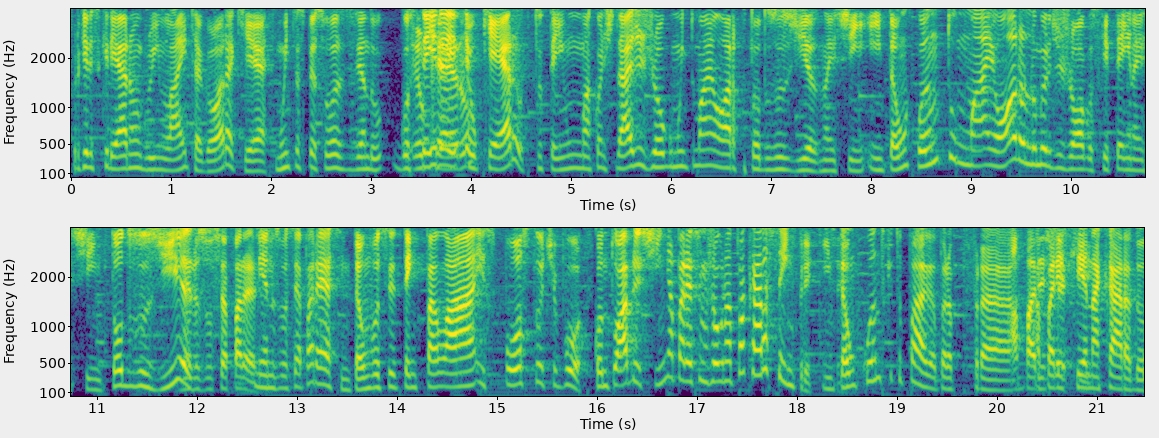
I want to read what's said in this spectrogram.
porque eles criaram o Greenlight agora, que é muitas pessoas dizendo, gostei Eu da quero. eu quero, tu tem uma quantidade de jogo muito maior todos os dias na Steam. Então, quanto maior o número de jogos que tem na Steam todos os dias, Menos você aparece. menos você aparece. Então você tem que estar lá exposto, tipo, quando tu abre Steam, aparece um jogo na tua cara sempre. Então, quanto que tu paga pra, pra Aparecer aparecer, na cara do,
